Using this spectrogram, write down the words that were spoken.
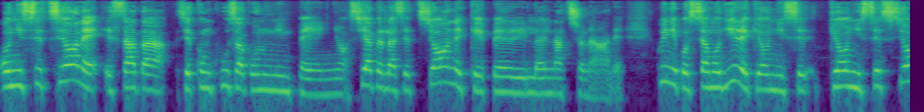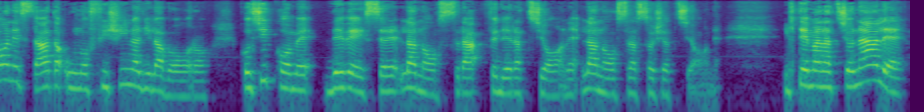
Ogni sezione è stata, si è conclusa con un impegno, sia per la sezione che per il, il nazionale. Quindi possiamo dire che ogni, che ogni sessione è stata un'officina di lavoro, così come deve essere la nostra federazione, la nostra associazione. Il tema nazionale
